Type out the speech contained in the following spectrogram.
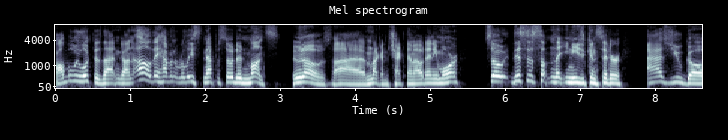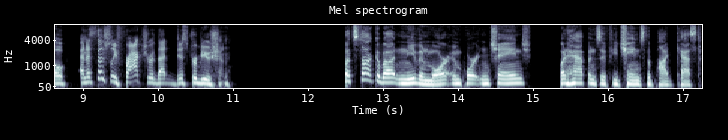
probably looked at that and gone, oh, they haven't released an episode in months. Who knows? I'm not going to check them out anymore. So, this is something that you need to consider as you go and essentially fracture that distribution. Let's talk about an even more important change. What happens if you change the podcast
